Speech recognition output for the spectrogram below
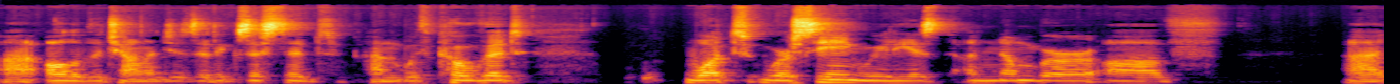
uh, all of the challenges that existed um, with COVID what we're seeing really is a number of uh,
